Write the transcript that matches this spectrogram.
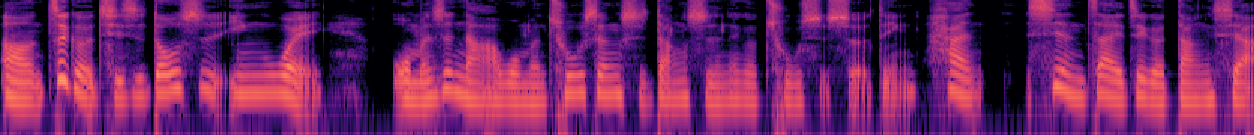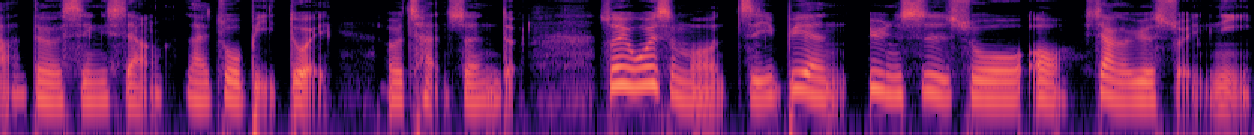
嗯，这个其实都是因为我们是拿我们出生时当时那个初始设定和现在这个当下的星象来做比对而产生的。所以为什么即便运势说哦下个月水逆？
